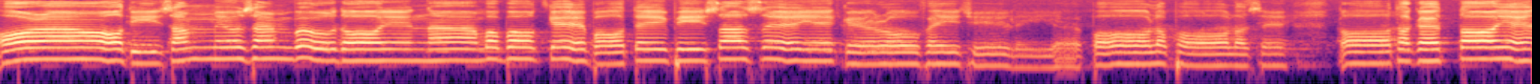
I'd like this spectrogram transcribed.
阿拉哈提三藐三菩提耶南无波揭波提毗沙舍耶揭罗非拘利耶波罗波罗僧多他揭多耶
